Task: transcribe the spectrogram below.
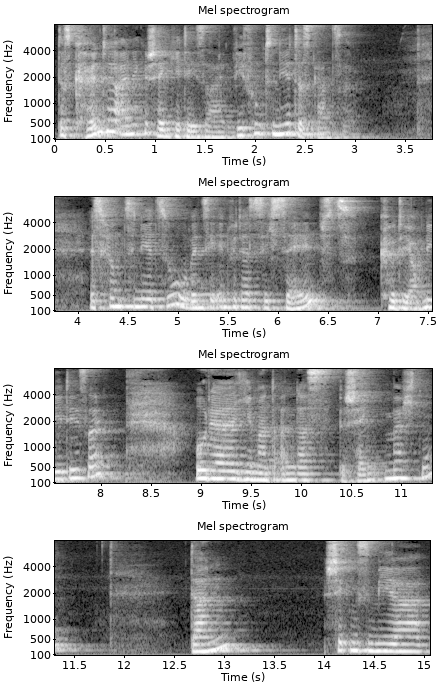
das könnte eine Geschenkidee sein. Wie funktioniert das Ganze? Es funktioniert so, wenn Sie entweder sich selbst, könnte ja auch eine Idee sein, oder jemand anders beschenken möchten, dann schicken Sie mir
